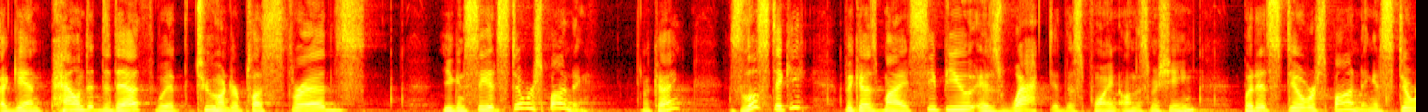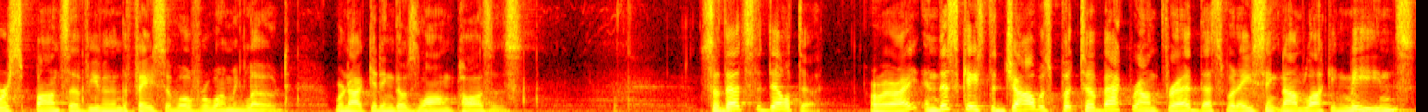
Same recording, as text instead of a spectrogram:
again, pound it to death with 200 plus threads, you can see it's still responding. Okay. It's a little sticky because my CPU is whacked at this point on this machine, but it's still responding. It's still responsive even in the face of overwhelming load. We're not getting those long pauses. So that's the delta. All right. In this case, the job was put to a background thread. That's what async non-blocking means.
